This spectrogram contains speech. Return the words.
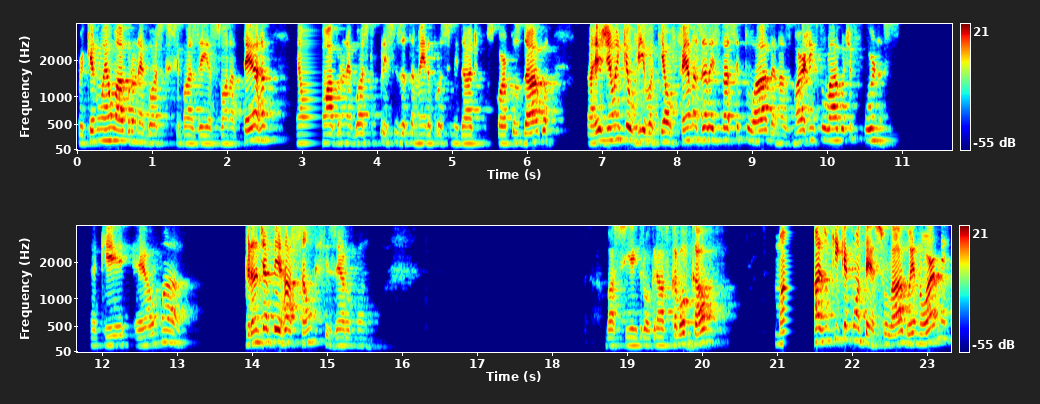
porque não é um agronegócio que se baseia só na terra, é um agronegócio que precisa também da proximidade com os corpos d'água. A região em que eu vivo aqui, Alfenas, ela está situada nas margens do Lago de Furnas, é que é uma grande aberração que fizeram com a bacia hidrográfica local. Mas, mas o que, que acontece? O lago é enorme,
